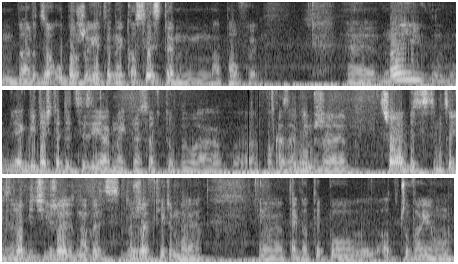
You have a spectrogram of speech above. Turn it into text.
bardzo ubożeje ten ekosystem mapowy. E, no i jak widać, ta decyzja Microsoftu była e, pokazaniem, że trzeba by z tym coś zrobić i że nawet duże firmy tego typu odczuwają,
